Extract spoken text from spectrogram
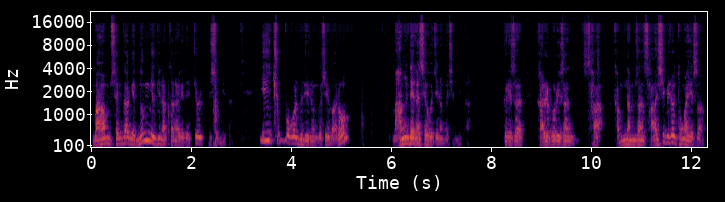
마음 생각의 능력이 나타나게 될 줄 믿습니다. 이 축복을 누리는 것이 바로 망대가 세워지는 것입니다. 그래서 갈보리산 사, 감남산 40일을 통하여서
